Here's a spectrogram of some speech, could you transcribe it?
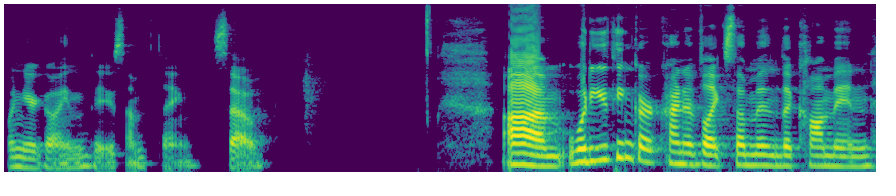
when you're going through something. So, um, what do you think are kind of like some of the common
